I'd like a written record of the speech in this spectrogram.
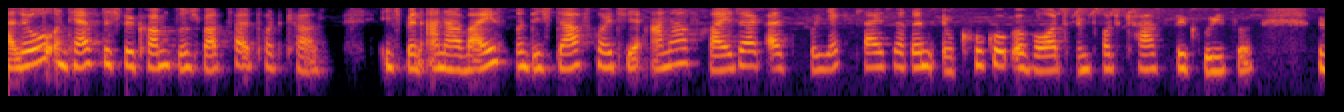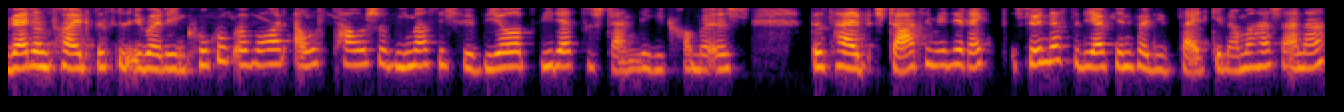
Hallo und herzlich willkommen zum Schwarzwald-Podcast. Ich bin Anna Weiß und ich darf heute Anna Freitag als Projektleiterin im Kuckuck Award im Podcast begrüßen. Wir werden uns heute ein bisschen über den Kuckuck Award austauschen, wie man sich bewirbt, wie der zustande gekommen ist. Deshalb starte mir direkt. Schön, dass du dir auf jeden Fall die Zeit genommen hast, Anna.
